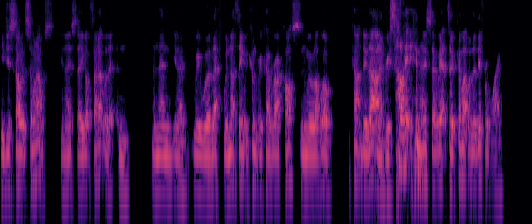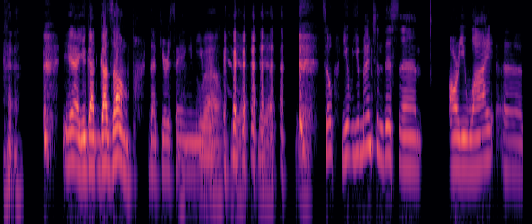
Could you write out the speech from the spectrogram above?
he just sold it to someone else, you know. So he got fed up with it, and and then you know we were left with nothing. We couldn't recover our costs, and we were like, well, we can't do that on every site, you know. So we had to come up with a different way. yeah, you got gazump that you're saying in UK. Well, yeah, yeah, yeah. So you you mentioned this um, RUI. Uh,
